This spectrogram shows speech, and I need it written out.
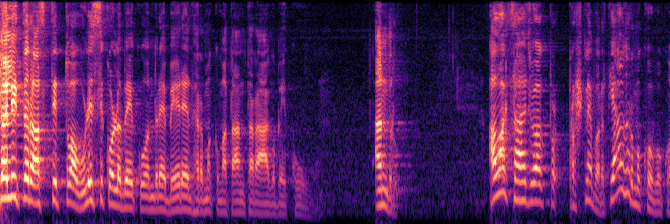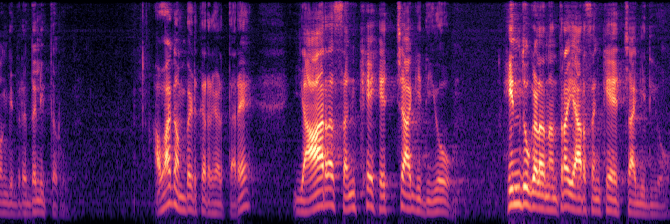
ದಲಿತರ ಅಸ್ತಿತ್ವ ಉಳಿಸಿಕೊಳ್ಳಬೇಕು ಅಂದರೆ ಬೇರೆ ಧರ್ಮಕ್ಕೆ ಮತಾಂತರ ಆಗಬೇಕು ಅಂದರು. ಆವಾಗ ಸಹಜವಾಗಿ ಪ್ರ- ಪ್ರಶ್ನೆ ಬರುತ್ತೆ, ಯಾವ ಧರ್ಮಕ್ಕೆ ಹೋಗ್ಬೇಕು ಹಂಗಿದ್ರೆ ದಲಿತರು? ಆವಾಗ ಅಂಬೇಡ್ಕರ್ ಹೇಳ್ತಾರೆ, ಯಾರ ಸಂಖ್ಯೆ ಹೆಚ್ಚಾಗಿದೆಯೋ, ಹಿಂದೂಗಳ ನಂತರ ಯಾರ ಸಂಖ್ಯೆ ಹೆಚ್ಚಾಗಿದೆಯೋ,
